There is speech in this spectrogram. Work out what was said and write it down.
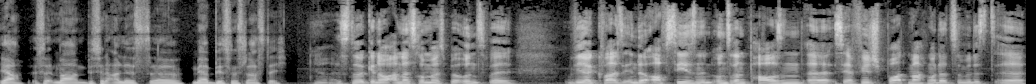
ja, ist ja immer ein bisschen alles äh, mehr businesslastig. Ja, ist nur genau andersrum als bei uns, weil wir quasi in der Offseason, in unseren Pausen äh, sehr viel Sport machen oder zumindest äh,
